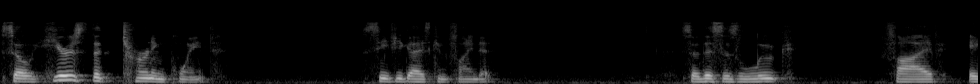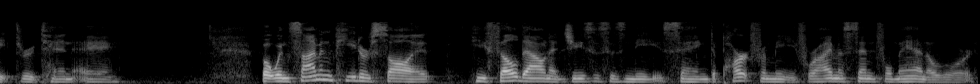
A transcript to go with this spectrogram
So here's the turning point. See if you guys can find it. So this is Luke 5 8 through 10a. But when Simon Peter saw it, he fell down at Jesus' knees, saying, Depart from me, for I am a sinful man, O Lord.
